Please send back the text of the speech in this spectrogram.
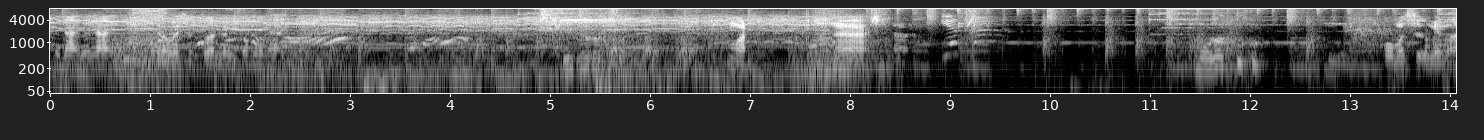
ไม่ได้ไม่ได้เดี๋ยวไว้สักตัวหนึ่งก็ไม่ได้ น่าชนะอืมโคมัตสึไม่มา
